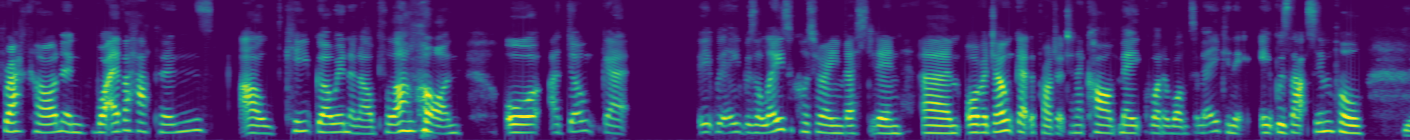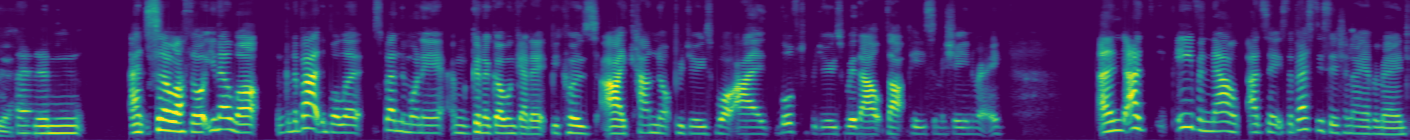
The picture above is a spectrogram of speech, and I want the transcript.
crack on and whatever happens i'll keep going and i'll plow on or i don't get it, it was a laser cutter I invested in, um, or I don't get the product and I can't make what I want to make, and it, it was that simple. yeah, Um, and so I thought, you know what, I'm gonna bite the bullet, spend the money, I'm gonna go and get it because I cannot produce what I love to produce without that piece of machinery. And I even now, I'd say it's the best decision I ever made.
